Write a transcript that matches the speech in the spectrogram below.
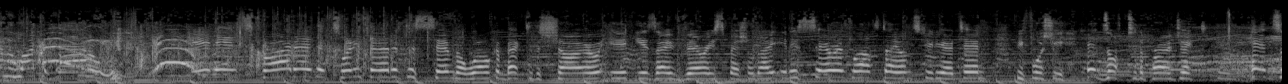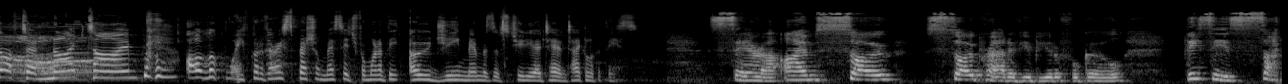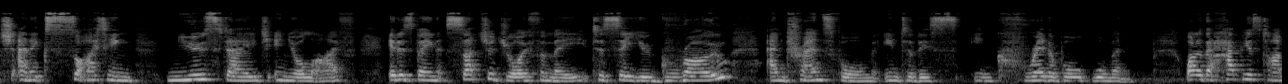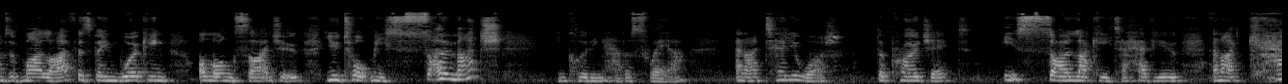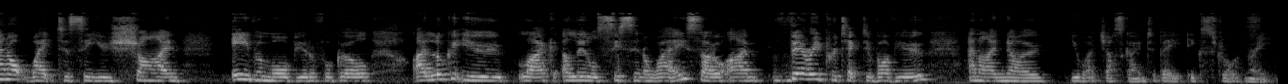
sounded like a party. It is Friday, the 23rd of December. Welcome back to the show. It is a very special day. It is Sarah's last day on Studio 10 before she heads off to the project, heads off to night time. Oh, look, we've got a very special message from one of the OG members of Studio 10. Take a look at this. Sarah, I'm so, so proud of you, beautiful girl. This is such an exciting new stage in your life. It has been such a joy for me to see you grow and transform into this incredible woman. One of the happiest times of my life has been working alongside you. You taught me so much, including how to swear. And I tell you what, the project is so lucky to have you, and I cannot wait to see you shine even more beautiful girl. I look at you like a little sis in a way, so I'm very protective of you, and I know you are just going to be extraordinary.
